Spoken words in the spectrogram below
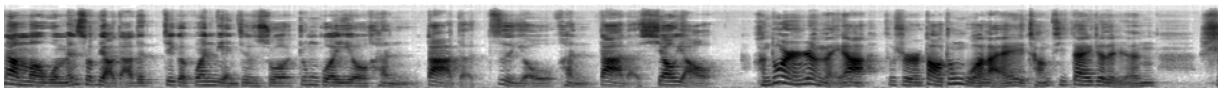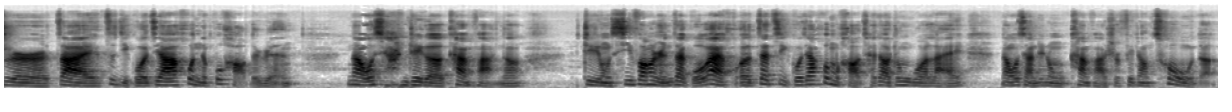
那么我们所表达的这个观点就是说，中国也有很大的自由，很大的逍遥。很多人认为啊，就是到中国来长期待着的人，是在自己国家混得不好的人。那我想这个看法呢，这种西方人在国外呃在自己国家混不好才到中国来，那我想这种看法是非常错误的。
